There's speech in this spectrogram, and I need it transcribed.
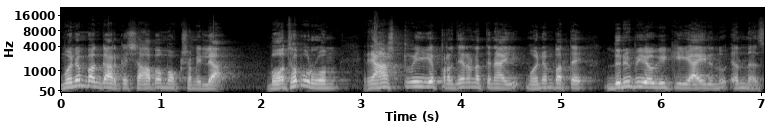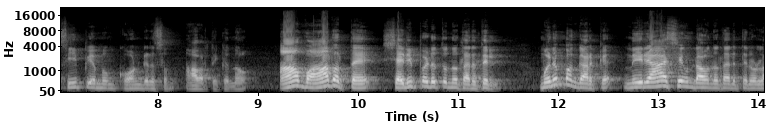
മുനമ്പങ്കാർക്ക് ശാപമോക്ഷമില്ല. ബോധപൂർവം രാഷ്ട്രീയ പ്രചരണത്തിനായി മുനമ്പത്തെ ദുരുപയോഗിക്കുകയായിരുന്നു എന്ന് സി പി എമ്മും കോൺഗ്രസും ആവർത്തിക്കുന്നു. ആ വാദത്തെ ശരിപ്പെടുത്തുന്ന തരത്തിൽ മുനമ്പങ്കാർക്ക് നിരാശയുണ്ടാവുന്ന തരത്തിലുള്ള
